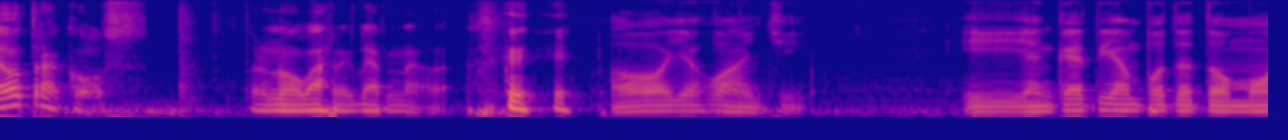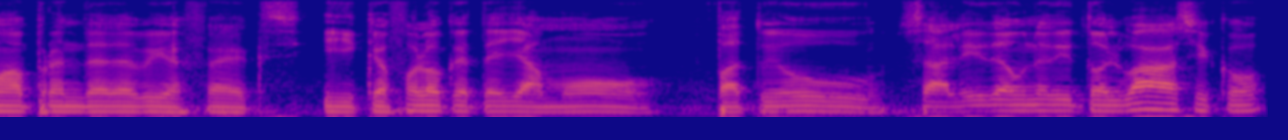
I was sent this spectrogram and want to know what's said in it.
hacer otra cosa, pero no vas a arreglar nada. Oye, Juanchi, ¿y en qué tiempo te tomó aprender de VFX? ¿Y qué fue lo que te llamó para tú salir de un editor básico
